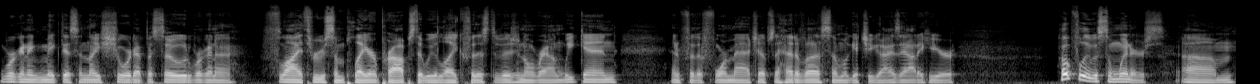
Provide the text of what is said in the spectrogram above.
we're going to make this a nice short episode. We're going to fly through some player props that we like for this divisional round weekend and for the four matchups ahead of us, and we'll get you guys out of here. Hopefully, with some winners. Um,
